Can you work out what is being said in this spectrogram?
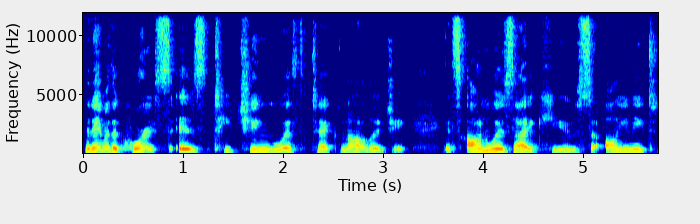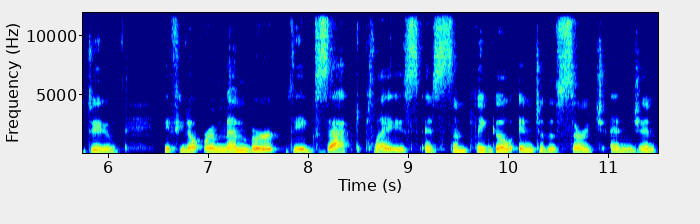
The name of the course is Teaching with Technology. It's on WizIQ, so all you need to do, if you don't remember the exact place, is simply go into the search engine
